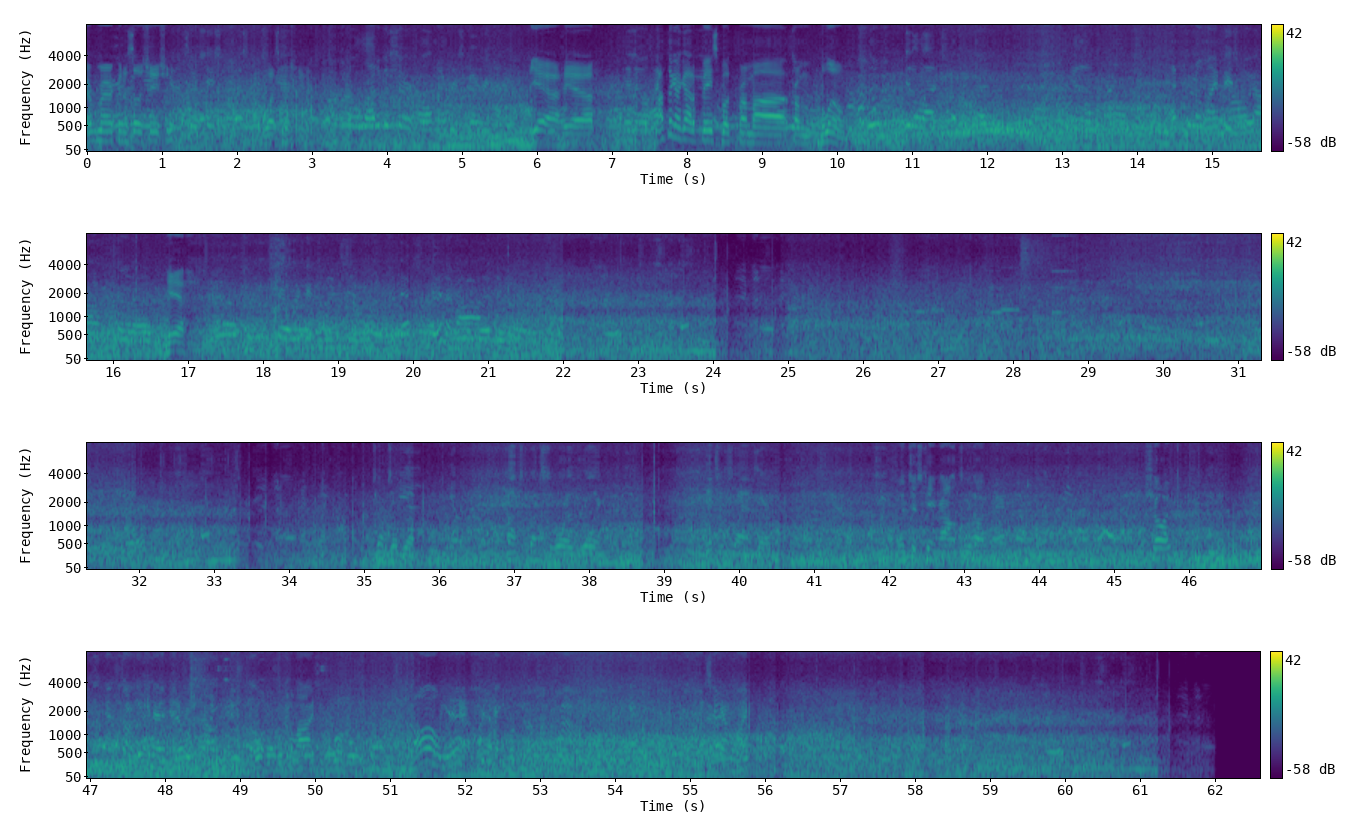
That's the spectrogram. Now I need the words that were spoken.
Arab American Association Association of West of West Michigan. Well, a lot of us are all members of everything. Yeah, yeah. You know, I think I got a Facebook from uh, from Bloom. Bloom did a lot to publicize. And um, I put it on my Facebook. So, uh, Yeah. Terms of the consequences of oil drilling indigenous lands there. So it just came out, so we thought, we'll show it. And start looking at it, and it was how to do the collage of book.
